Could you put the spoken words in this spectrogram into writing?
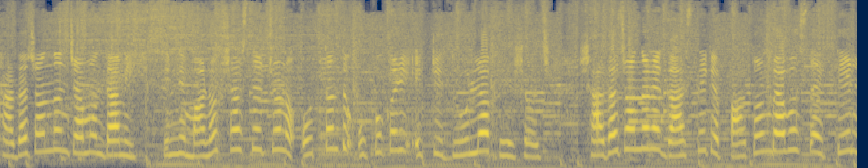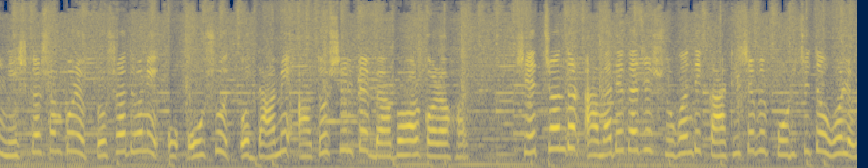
সাদা চন্দন যেমন দামি, তেমনি মানব স্বাস্থ্যের জন্য অত্যন্ত উপকারী একটি দুর্লভ ভেষজ। সাদা চন্দনের গাছ থেকে পাতন ব্যবস্থায় তেল নিষ্কাশন করে প্রসাধনী ও ওষুধ ও দামি আতশিল্পে ব্যবহার করা হয়। শ্বেতচন্দন আমাদের কাছে সুগন্ধি কাঠ হিসেবে পরিচিত হলেও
